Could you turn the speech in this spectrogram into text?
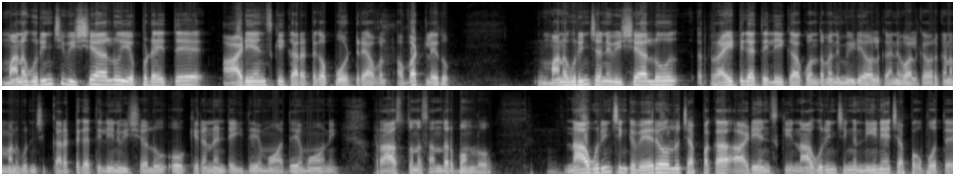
మన గురించి విషయాలు ఎప్పుడైతే ఆడియన్స్కి కరెక్ట్గా పోర్ట్రే అవ్వ అవ్వట్లేదు మన గురించి అనే విషయాలు రైట్గా తెలియక కొంతమంది మీడియా వాళ్ళు కానీ వాళ్ళకి ఎవరికైనా మన గురించి కరెక్ట్గా తెలియని విషయాలు ఓ కిరణ్ అంటే ఇదేమో అదేమో అని రాస్తున్న సందర్భంలో నా గురించి ఇంకా వేరే వాళ్ళు చెప్పక ఆడియన్స్కి నా గురించి ఇంకా నేనే చెప్పకపోతే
